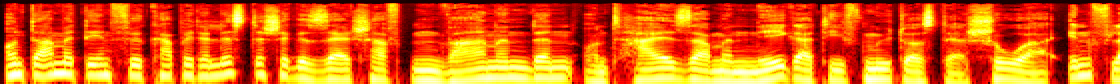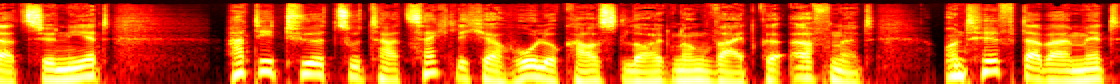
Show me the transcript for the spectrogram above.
und damit den für kapitalistische Gesellschaften warnenden und heilsamen Negativmythos der Shoah inflationiert, hat die Tür zu tatsächlicher Holocaustleugnung weit geöffnet und hilft dabei mit,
